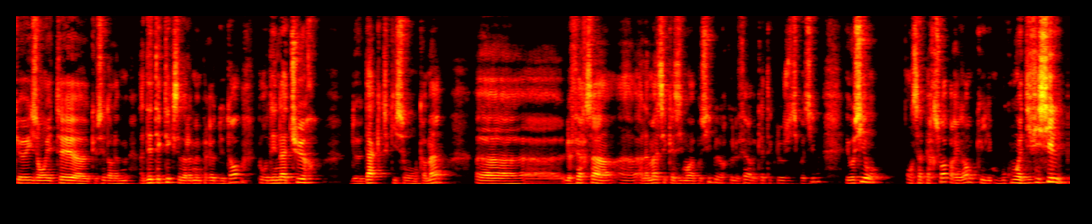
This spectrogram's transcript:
qu'ils ont été, que c'est dans la, à détecter que c'est dans la même période de temps pour des natures d'actes qui sont communs. Euh, le faire ça à, la main, c'est quasiment impossible, alors que le faire avec la technologie, c'est possible. Et aussi, on, s'aperçoit, par exemple, qu'il est beaucoup moins difficile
